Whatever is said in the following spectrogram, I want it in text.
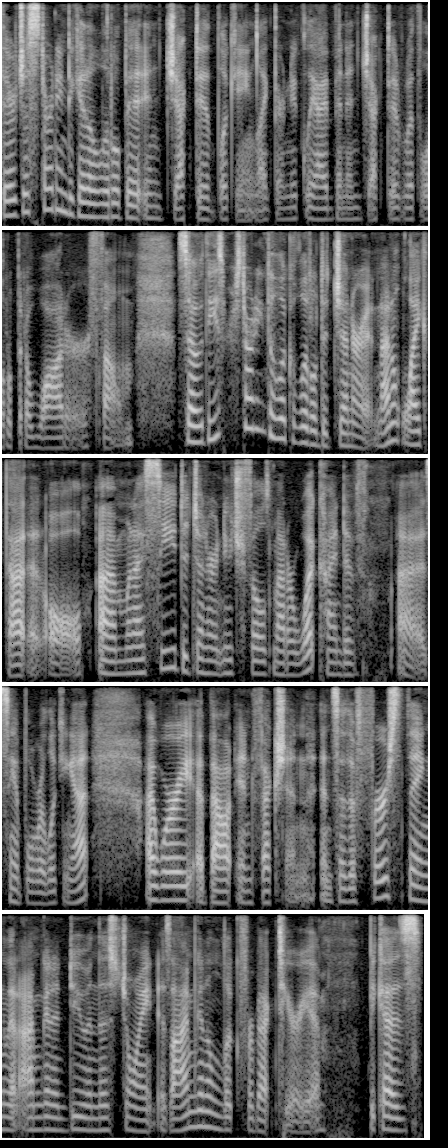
they're just starting to get a little bit injected looking, like their nuclei have been injected with a little bit of water or foam. So these are starting to look a little degenerate, and I don't like that at all. Um, when I see degenerate neutrophils, no matter what kind of uh, sample we're looking at, I worry about infection. And so the first thing that I'm going to do in this joint is I'm going to look for bacteria because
